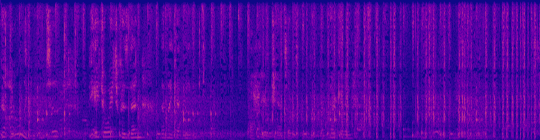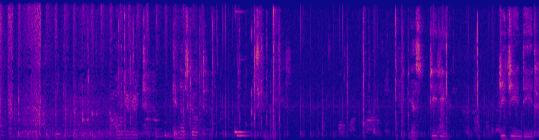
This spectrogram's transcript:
Now, I don't really go into the HOH because then that might get me a higher chance of not getting. Oh, get wrecked. Get no scoped. Just kidding. Yes, GG. GG indeed.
